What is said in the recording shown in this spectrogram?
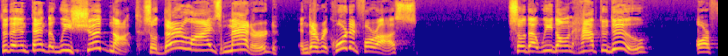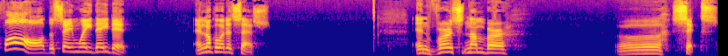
To the intent that we should not. So their lives mattered, and they're recorded for us, so that we don't have to do or fall the same way they did. And look at what it says. In verse number uh, 6.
